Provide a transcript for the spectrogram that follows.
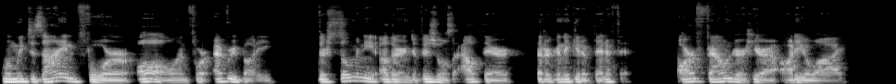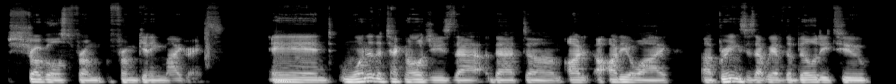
when we design for all and for everybody, there's so many other individuals out there that are going to get a benefit. Our founder here at AudioEye struggles from from getting migraines, mm. and one of the technologies that that um, AudioEye uh, brings is that we have the ability to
